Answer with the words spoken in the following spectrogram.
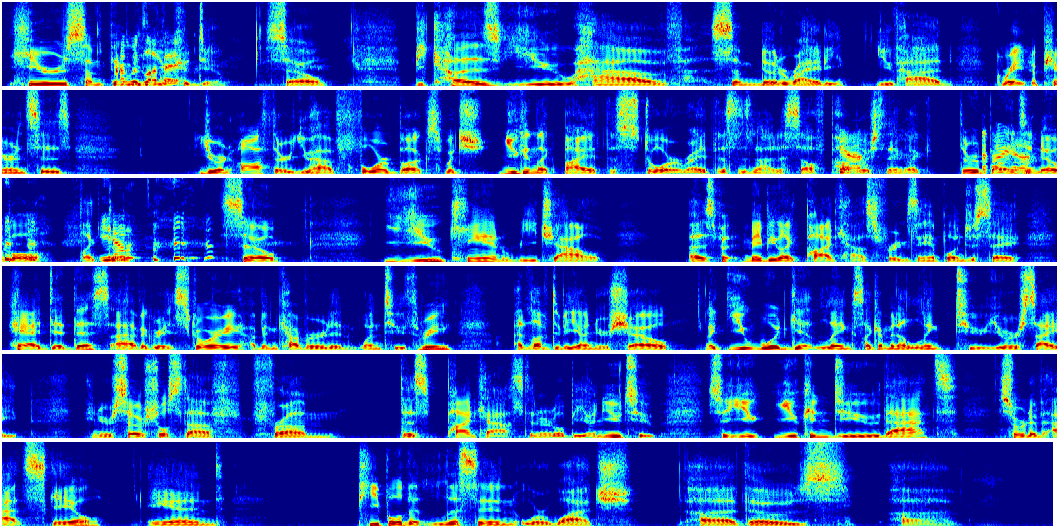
here's something that you it. could do. So, because you have some notoriety, you've had great appearances, you're an author, you have four books, which you can like buy at the store, right? This is not a self published yeah. thing. Like they're at Barnes oh, yeah. and Noble. Like, yep. so you can reach out, uh, maybe like podcasts, for example, and just say, Hey, I did this. I have a great story. I've been covered in one, two, three I'd love to be on your show. Like you would get links. Like I'm going to link to your site and your social stuff from this podcast and it'll be on YouTube. So you you can do that sort of at scale and people that listen or watch uh, those uh,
